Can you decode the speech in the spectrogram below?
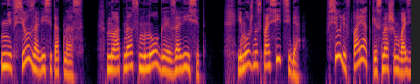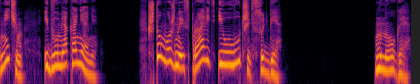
Не все зависит от нас, но от нас многое зависит. И можно спросить себя, все ли в порядке с нашим возничим и двумя конями? Что можно исправить и улучшить в судьбе? Многое.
